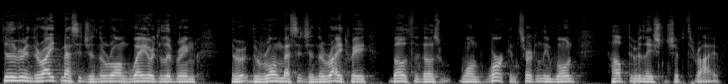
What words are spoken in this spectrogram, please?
delivering the right message in the wrong way or delivering the, the wrong message in the right way, both of those won't work and certainly won't help the relationship thrive.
